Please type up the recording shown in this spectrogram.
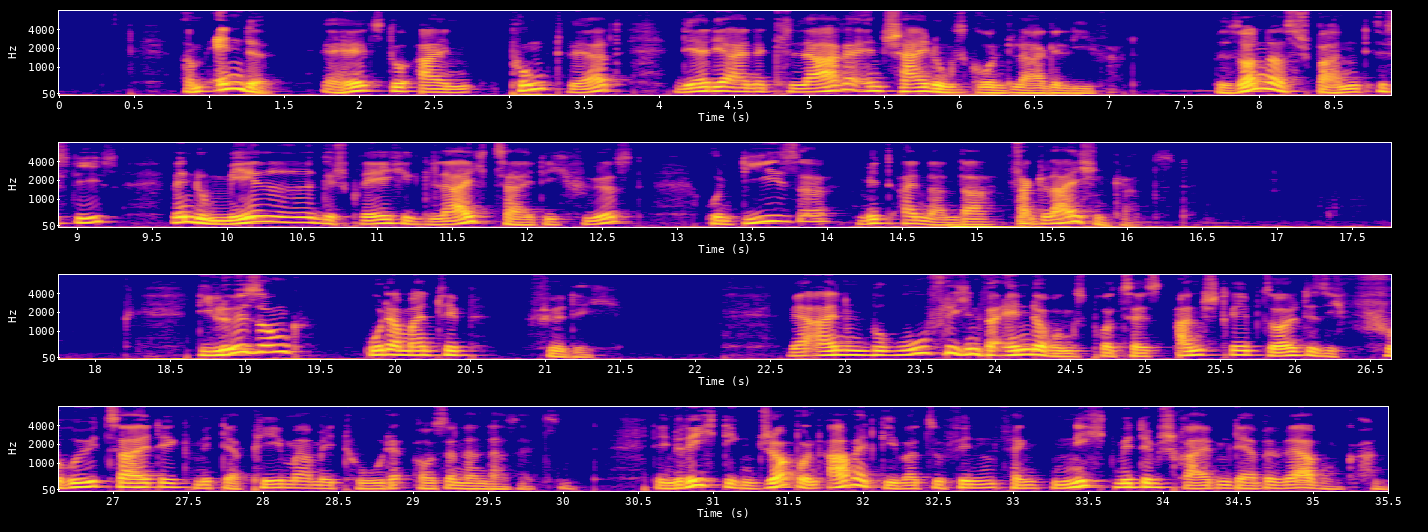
Am Ende erhältst du einen Punktwert, der dir eine klare Entscheidungsgrundlage liefert. Besonders spannend ist dies, wenn du mehrere Gespräche gleichzeitig führst und diese miteinander vergleichen kannst. Die Lösung oder mein Tipp für dich. Wer einen beruflichen Veränderungsprozess anstrebt, sollte sich frühzeitig mit der PEMA-Methode auseinandersetzen. Den richtigen Job und Arbeitgeber zu finden, fängt nicht mit dem Schreiben der Bewerbung an.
